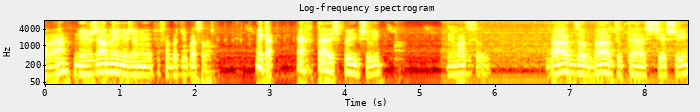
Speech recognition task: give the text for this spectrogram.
Dobra, wjeżdżamy, wjeżdżamy, to sobie będzie pasować. No i tak, ach, dalej się powiększyły. Nie ma co. Bardzo, bardzo teraz cieszy.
